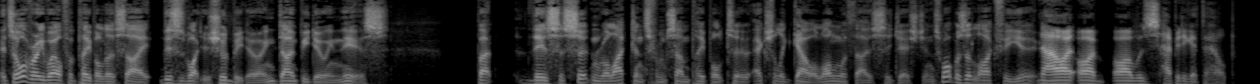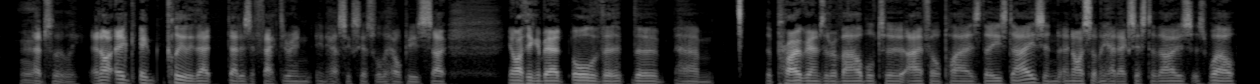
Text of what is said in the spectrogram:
it's all very well for people to say, this is what you should be doing, don't be doing this. But there's a certain reluctance from some people to actually go along with those suggestions. What was it like for you? No, I, I, I was happy to get the help. Yeah. Absolutely. And I, it, it- clearly that, that is a factor in, in how successful the help is. So, you know, I think about all of the, the, um, the programs that are available to AFL players these days, and, and I certainly had access to those as well.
